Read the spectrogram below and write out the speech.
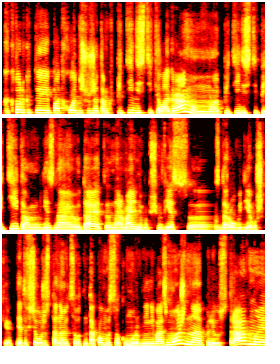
Как только ты подходишь уже там к 50 килограммам, 55, там, не знаю, да, это нормальный, в общем, вес э, здоровой девушки. Это все уже становится вот на таком высоком уровне невозможно, плюс травмы,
